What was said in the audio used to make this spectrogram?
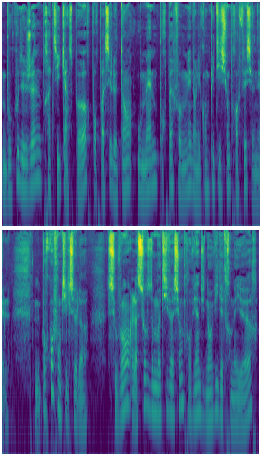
beaucoup de jeunes pratiquent un sport pour passer le temps ou même pour performer dans les compétitions professionnelles. Mais pourquoi font-ils cela? Souvent, la source de motivation provient d'une envie d'être meilleur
